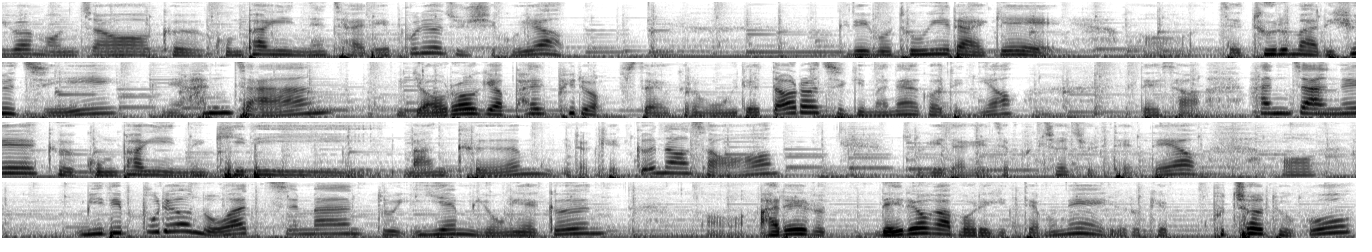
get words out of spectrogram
이걸 먼저 그 곰팡이 있는 자리에 뿌려 주시고요. 그리고 동일하게 어 이제 두루마리 휴지 그냥 한 장 여러 겹 할 필요 없어요. 그럼 오히려 떨어지기만 하거든요. 그래서 한 장을 그 곰팡이 있는 길이만큼 이렇게 끊어서 저기다가 이제 붙여줄 텐데요. 어, 미리 뿌려 놓았지만 또 EM 용액은 어, 아래로 내려가 버리기 때문에 이렇게 붙여두고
